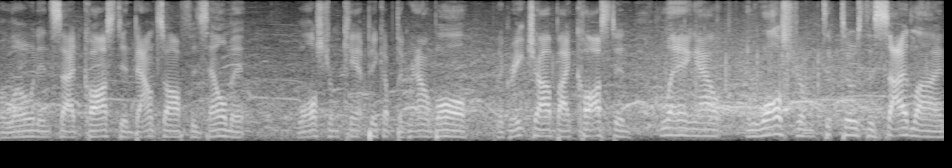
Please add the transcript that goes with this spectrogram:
Malone inside Costin, bounce off his helmet. Wallstrom can't pick up the ground ball, but a great job by Costin laying out, and Wallstrom tiptoes the sideline.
